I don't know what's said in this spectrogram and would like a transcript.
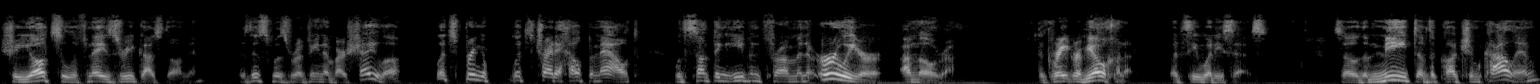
Sheyotzu lifnei zrikas domim, because this was Ravina Barshela, let's bring, let's try to help him out with something even from an earlier Amora, the great Rav Yochanan. Let's see what he says. So the meat of the Kachim Kalim,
